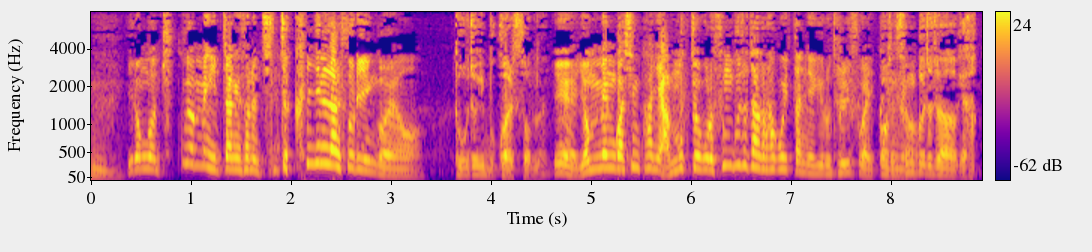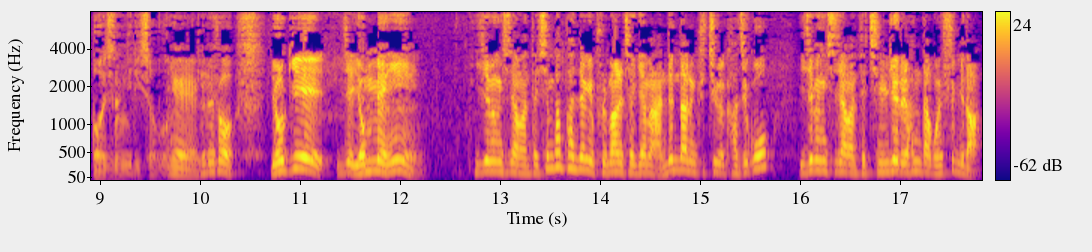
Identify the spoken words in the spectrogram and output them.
음. 이런 건 축구 연맹 입장에서는 진짜 큰일 날 소리인 거예요. 도저히 묵고할 수 없는 예, 연맹과 심판이 암묵적으로 승부 조작을 하고 있다는 얘기로 들릴 수가 있거든요. 승부 조작에 가까워지는 일이죠. 그거. 예, 그래서 여기에 이제 연맹이 이재명 시장한테 심판 판정에 불만을 제기하면 안 된다는 규칙을 가지고 이재명 시장한테 징계를 한다고 했습니다.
